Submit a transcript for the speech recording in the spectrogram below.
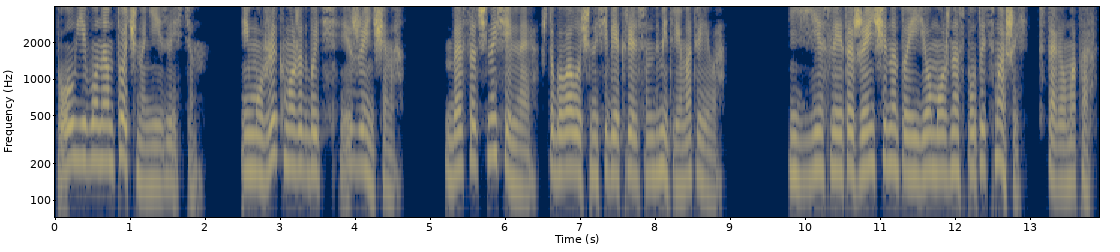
Пол его нам точно неизвестен. И мужик, может быть, и женщина. Достаточно сильная, чтобы волочь на себе к рельсам Дмитрия Матвеева. «Если это женщина, то ее можно спутать с Машей», — вставил Макар.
